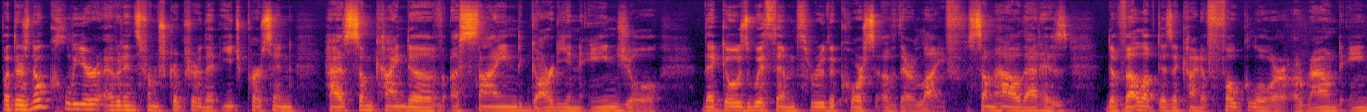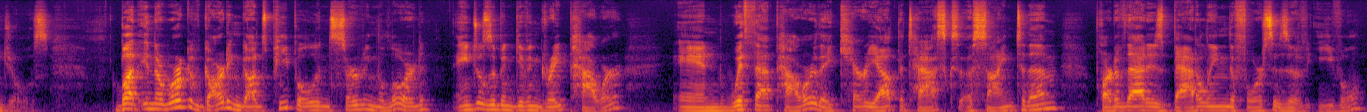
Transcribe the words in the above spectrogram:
but there's no clear evidence from Scripture that each person has some kind of assigned guardian angel that goes with them through the course of their life. Somehow that has developed as a kind of folklore around angels. But in their work of guarding God's people and serving the Lord, angels have been given great power. And with that power, they carry out the tasks assigned to them. Part of that is battling the forces of evil.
